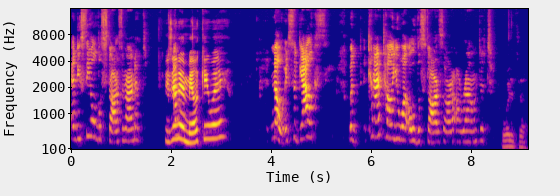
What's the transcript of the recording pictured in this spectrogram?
And you see all the stars around it. Isn't it a Milky Way? No, it's a galaxy. But can I tell you what all the stars are around it? What is it?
